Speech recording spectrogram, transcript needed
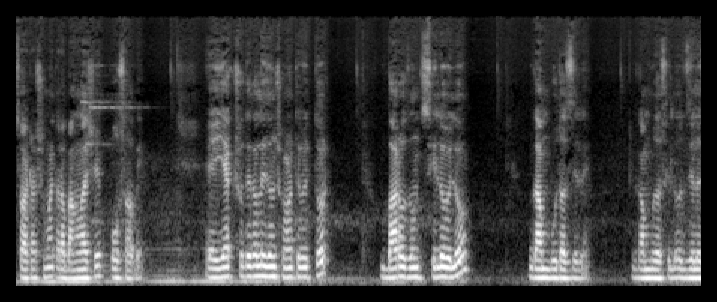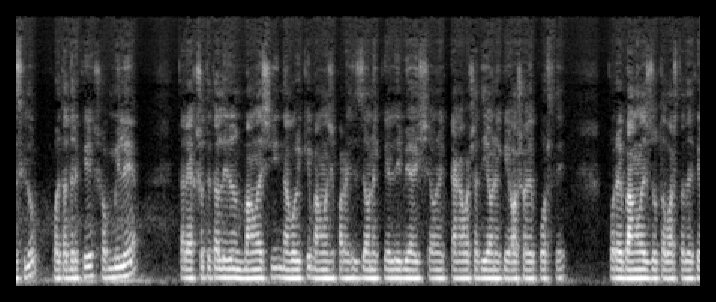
ছয়টার সময় তারা বাংলাদেশে পৌঁছাবে। এই একশো তেতাল্লিশ জন শরণার্থীর ভিতর বারো জন ছিল হইল গাম্বুদা জেলে। গাম্বুদা ছিল, জেলে ছিল। পরে তাদেরকে সব মিলে তারা একশো তেতাল্লিশ জন বাংলাদেশি নাগরিককে বাংলাদেশে পাঠাইছে যে অনেকে লিবিয়া এসে অনেক টাকা পয়সা দিয়ে অনেকে অসহায় পড়ছে। পরে বাংলাদেশ দূতাবাস তাদেরকে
